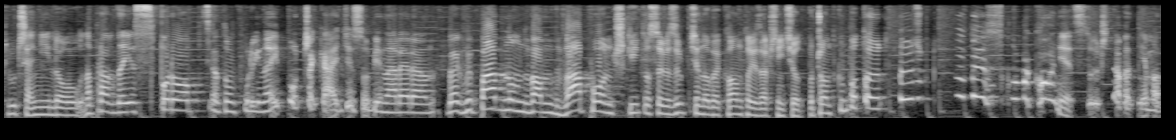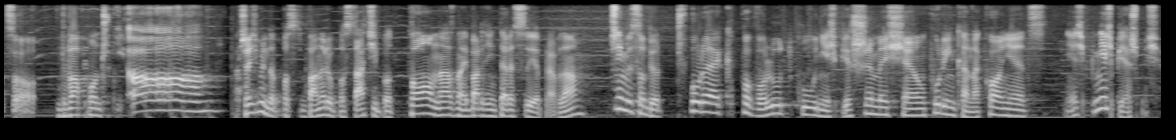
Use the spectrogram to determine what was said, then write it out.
Klucze Nilo, naprawdę jest sporo opcji na tą Furinę i poczekajcie sobie na Reran, bo jak wypadną wam dwa pączki, to sobie zróbcie nowe konto i zacznijcie od początku, bo to, to, już, no to jest kurwa koniec, to już nawet nie ma co. Dwa pączki, o! Przejdźmy do post- baneru postaci, bo to nas najbardziej interesuje, prawda? Zacznijmy sobie od czwórek, powolutku, nie śpieszymy się, Furinka na koniec, nie, nie śpieszmy się.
